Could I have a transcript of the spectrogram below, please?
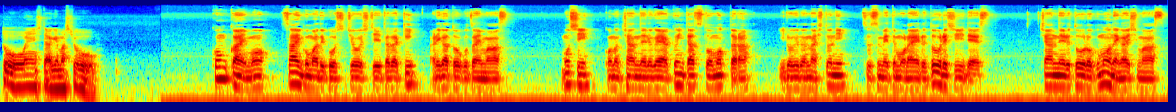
と応援してあげましょう。今回も最後までご視聴していただきありがとうございます。もしこのチャンネルが役に立つと思ったら、いろいろな人に勧めてもらえると嬉しいです。チャンネル登録もお願いします。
